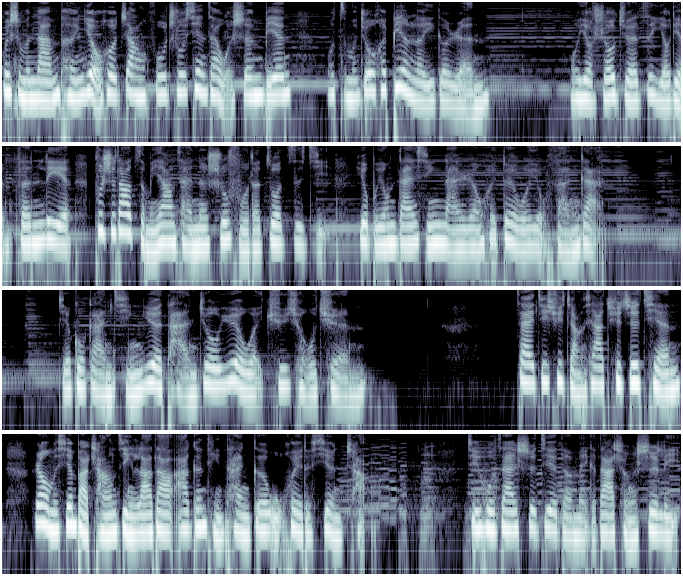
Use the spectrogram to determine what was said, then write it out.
为什么男朋友或丈夫出现在我身边，我怎么就会变了一个人？我有时候觉得自己有点分裂，不知道怎么样才能舒服地做自己，又不用担心男人会对我有反感。结果感情越谈就越委曲求全。在继续讲下去之前，让我们先把场景拉到阿根廷探戈舞会的现场。几乎在世界的每个大城市里，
